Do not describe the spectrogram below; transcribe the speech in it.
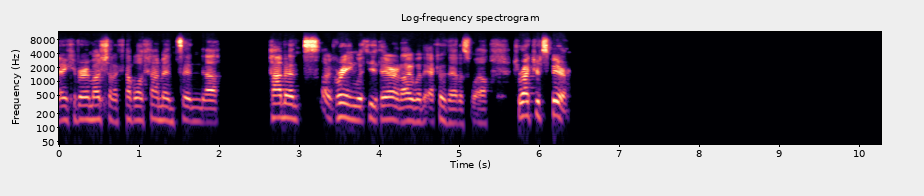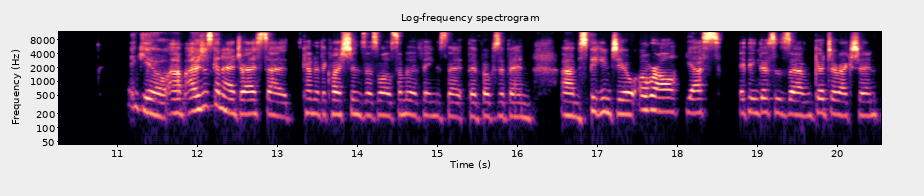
Thank you very much. And a couple of comments and uh, comments agreeing with you there, and I would echo that as well. Director Spear. Thank you. Um, I was just going to address uh, kind of the questions as well as some of the things that that folks have been um, speaking to. Overall, yes, I think this is um, good direction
